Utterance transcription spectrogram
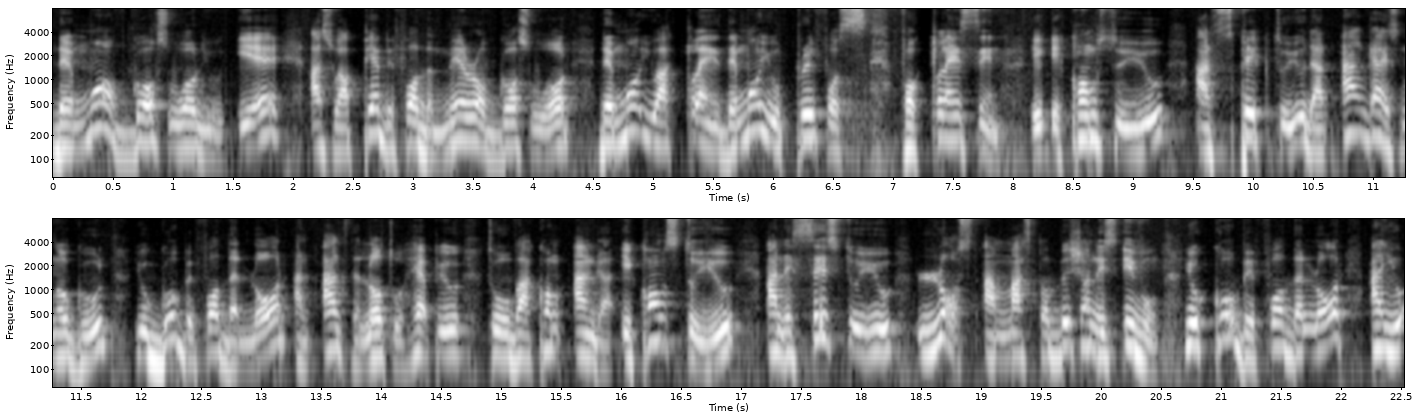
The more of God's word you hear as you appear before the mirror of God's word, the more you are cleansed, the more you pray for, for cleansing, it, it comes to you and speak to you that anger is not good, you go before the Lord and ask the Lord to help you to overcome anger. It comes to you and it says to you, lust and masturbation is evil. You go before the Lord and you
